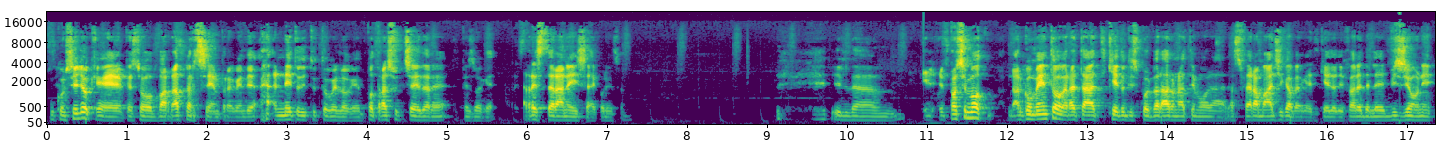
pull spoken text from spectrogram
Un consiglio che penso varrà per sempre, quindi al netto di tutto quello che potrà succedere, penso che resterà nei secoli. Insomma. Il, um, il, il, prossimo argomento, in realtà ti chiedo di spolverare un attimo la, la, sfera magica perché ti chiedo di fare delle visioni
